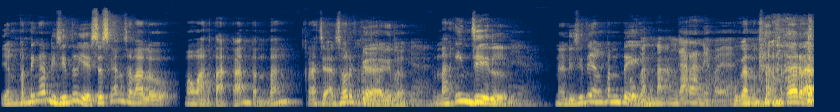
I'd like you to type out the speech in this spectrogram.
Yang penting kan di situ Yesus kan selalu mewartakan tentang kerajaan sorga gitu, sorga. tentang Injil. Iya. Nah di situ yang penting bukan tentang anggaran ya pak ya bukan tentang anggaran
